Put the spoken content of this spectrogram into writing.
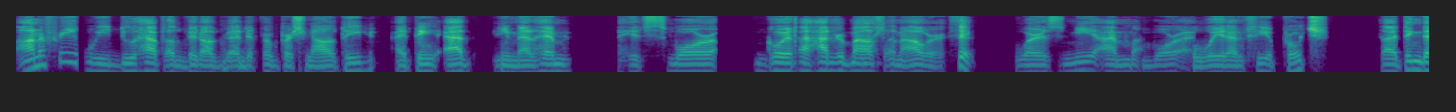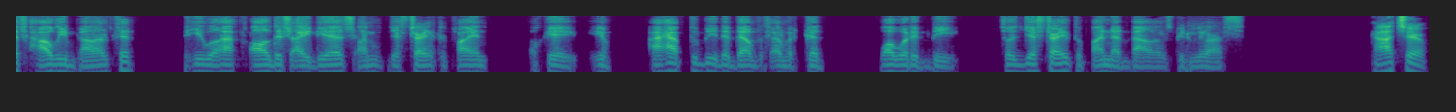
Honestly, we do have a bit of a different personality. I think Ed, you met him, it's more going 100 miles an hour. Whereas me, I'm more a wait and see approach. So I think that's how we balance it. He will have all these ideas. I'm just trying to find, okay, if I have to be the devil's advocate, what would it be? So just trying to find that balance between us. Got you.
